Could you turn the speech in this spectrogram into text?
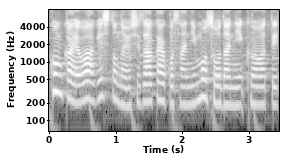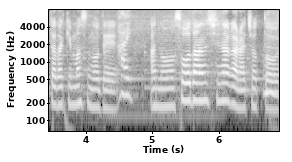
今回はゲストの吉澤嘉代子さんにも相談に加わっていただきますので、はい。あの相談しながらちょっと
